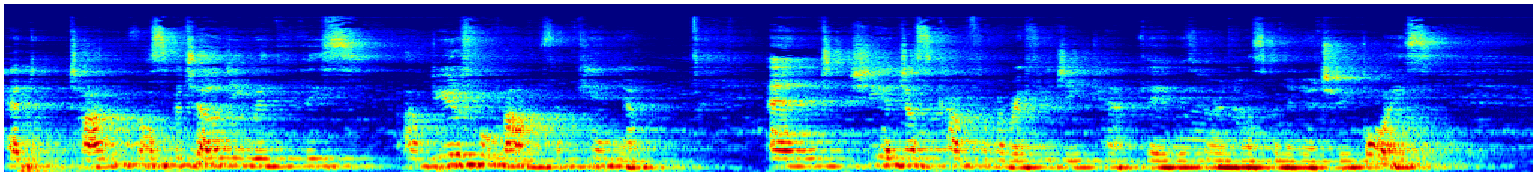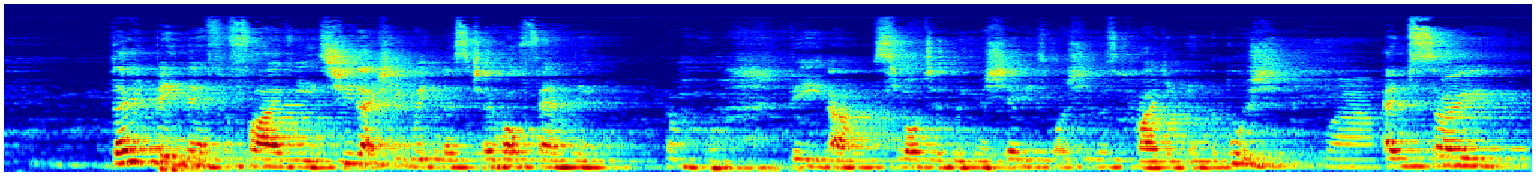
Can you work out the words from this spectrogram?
had time of hospitality with this um, beautiful mum from Kenya. And she had just come from a refugee camp there with her and husband and her two boys. They'd been there for five years. She'd actually witnessed her whole family be um, slaughtered with machetes while she was hiding in the bush. Wow. And so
